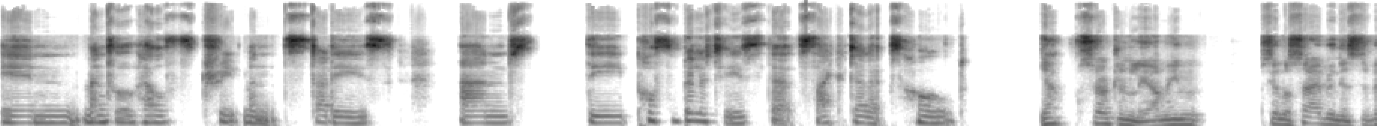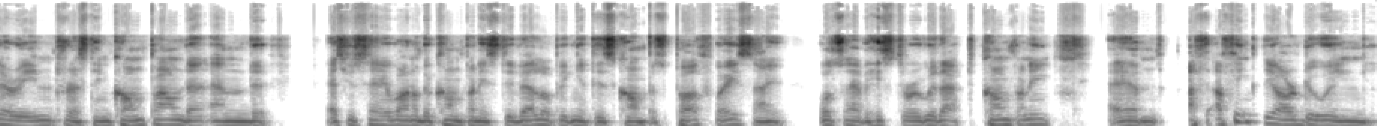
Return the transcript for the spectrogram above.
in mental health treatment studies and the possibilities that psychedelics hold? Yeah, certainly. I mean, psilocybin is a very interesting compound, and as you say, one of the companies developing it is Compass Pathways. I also have a history with that company. Um, I, th- I, think they are doing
